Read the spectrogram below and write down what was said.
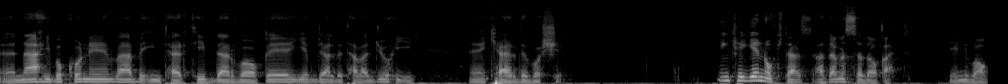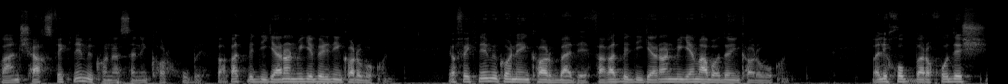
نهی بکنه و به این ترتیب در واقع یه جلب توجهی کرده باشه. این که یه نکته است عدم صداقت. یعنی واقعا شخص فکر نمی‌کنه اصلا این کار خوبه. فقط به دیگران میگه برید این کارو بکنید. یا فکر نمی‌کنه این کار بده. فقط به دیگران میگه مبادا این کارو بکنید. ولی خب برای خودش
